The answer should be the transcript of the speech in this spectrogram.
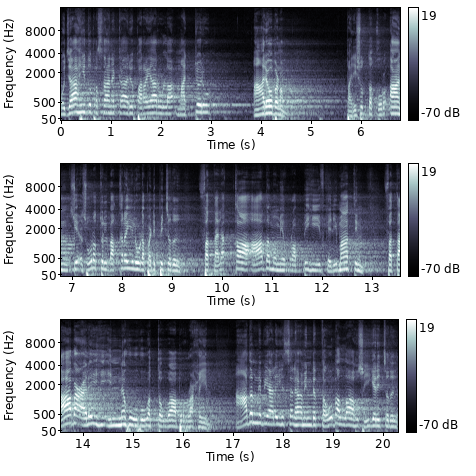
മുജാഹിദ് പ്രസ്ഥാനക്കാർ പറയാറുള്ള മറ്റൊരു ആരോപണം പരിശുദ്ധ ഖുർആൻ സൂറത്തുൽ ബക്രയിലൂടെ പഠിപ്പിച്ചത് മിർ റബ്ബിഹി ഫതാബ അലൈഹി ഇന്നഹു ഹുവ റഹീം. ആദം നബി അലൈഹിസ്സലാമിന്റെ തൗബ അള്ളാഹു സ്വീകരിച്ചത്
